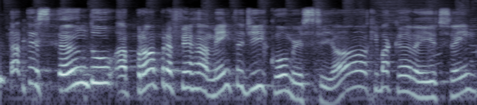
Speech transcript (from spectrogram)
está testando a própria ferramenta de e-commerce. Ó, oh, que bacana isso, hein?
